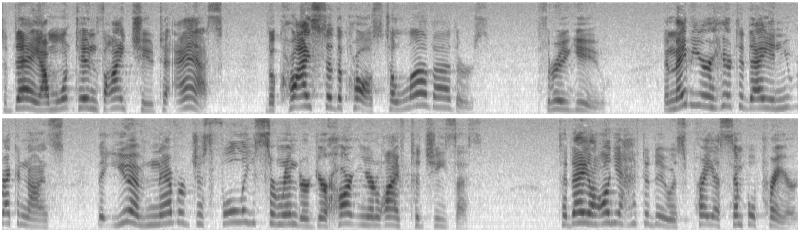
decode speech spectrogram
Today, I want to invite you to ask the Christ of the cross to love others through you. And maybe you're here today and you recognize that you have never just fully surrendered your heart and your life to Jesus. Today, all you have to do is pray a simple prayer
